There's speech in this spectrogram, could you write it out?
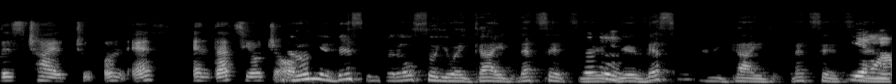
this child to on earth and that's your job. Not only a vessel, but also you're a guide. That's it. You're, mm. you're a vessel and a guide. That's it. Yeah. And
